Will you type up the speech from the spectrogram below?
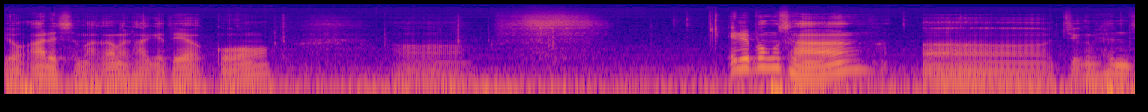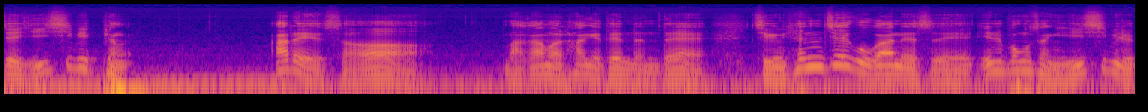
요 아래에서 마감을 하게 되었고, 어, 일봉상, 어, 지금 현재 22평 아래에서 마감을 하게 됐는데 지금 현재 구간에서의 일봉상 21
